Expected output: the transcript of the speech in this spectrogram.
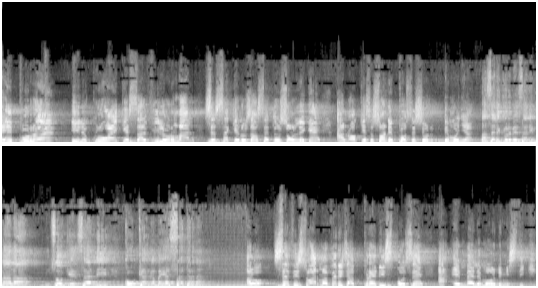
Et pour eux, ils croyaient que sa vie normale, c'est ce que nos ancêtres nous ont légué, alors que ce sont des possessions démoniaques. Alors, ces histoires m'avaient déjà prédisposé à aimer le monde mystique.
